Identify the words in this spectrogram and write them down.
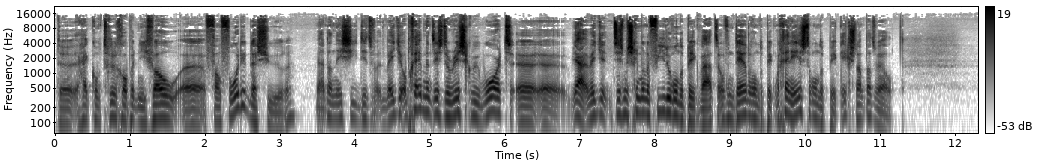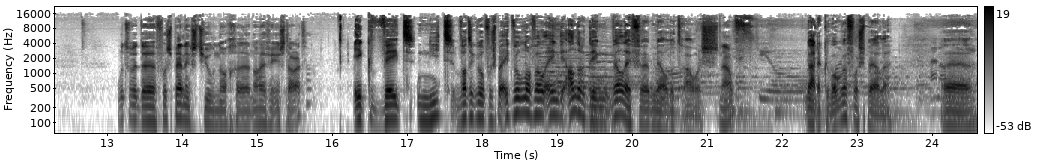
de, hij komt terug op het niveau van voor die blessure. Ja, dan is hij dit. Weet je, op een gegeven moment is de risk-reward. eh, eh, ja, weet je, het is misschien wel een vierde ronde pick waard of een derde ronde pick, maar geen eerste ronde pick. Ik snap dat wel. Moeten we de voorspellingstune nog, eh, nog even instarten? Ik weet niet wat ik wil voorspellen. Ik wil nog wel een andere ding wel even melden trouwens. Nou, Nou, dat kunnen we ook wel voorspellen.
